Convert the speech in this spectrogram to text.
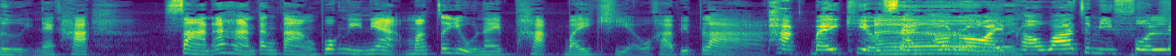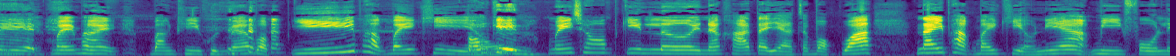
เลยนะคะ สารอาหารต่างๆ พวกนี้เนี่ยมักจะอยู่ในผักใบเขียวค่ะพี่ปลา ผักใบเขียวเออแสนอร่อย เพราะว่าจะมีโฟเลตไม่ไม่บางทีคุณแม่แบบยี่ผักใบเขียวต้องกินไม่ชอบกินเลยนะคะ แต่อยากจะบอกว่าในผักใบเขียวเนี่ยมีโฟเล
